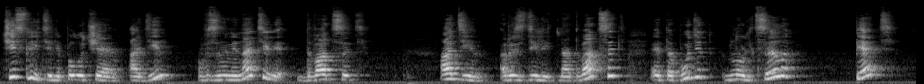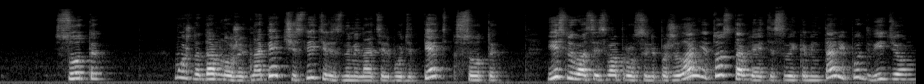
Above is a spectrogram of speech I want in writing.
В числителе получаем 1, в знаменателе 20. 1 разделить на 20 это будет 0,5 сотых. Можно домножить на 5, числитель и знаменатель будет 5 сотых. Если у вас есть вопросы или пожелания, то оставляйте свои комментарии под видео.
